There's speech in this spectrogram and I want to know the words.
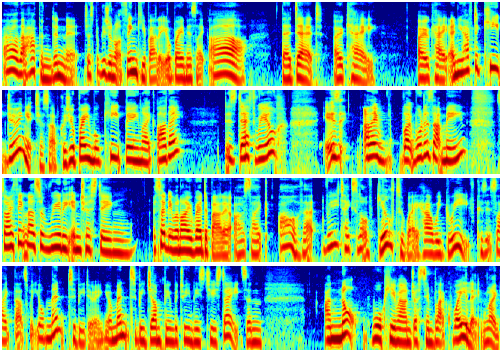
oh that happened didn't it? Just because you're not thinking about it your brain is like ah they're dead. Okay. Okay. And you have to keep doing it to yourself because your brain will keep being like are they? Is death real? Is are they like what does that mean? So i think that's a really interesting certainly when i read about it i was like oh that really takes a lot of guilt away how we grieve because it's like that's what you're meant to be doing. You're meant to be jumping between these two states. And and not walking around dressed in black wailing like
